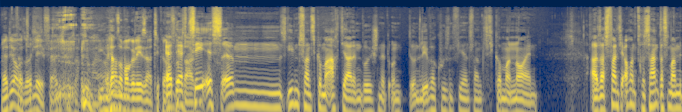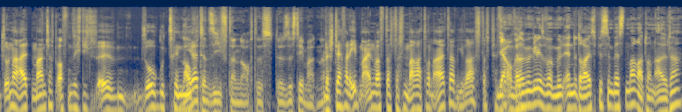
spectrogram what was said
Ja, die auch so Lev, ja, ich gesagt. Ich habe es aber gelesen, Artikel. Äh, der FC ist ähm, 27,8 Jahre im Durchschnitt und, und Leverkusen 24,9. Also das fand ich auch interessant, dass man mit so einer alten Mannschaft offensichtlich äh, so gut trainiert. Laufintensiv dann auch das, das System hat. Ne? Der Stefan eben einwarf, dass das Marathonalter, wie war's? Das ja, und was haben wir gelesen? Mit Ende 30 bis zum besten Marathonalter.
